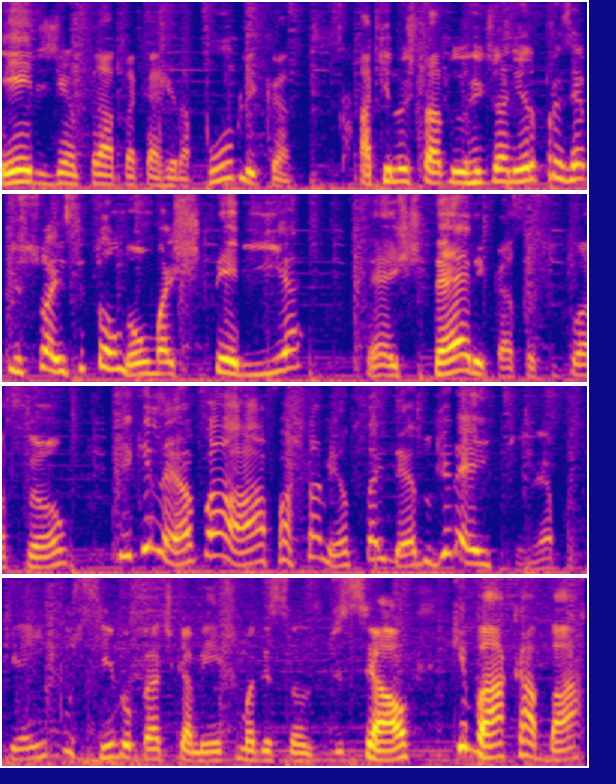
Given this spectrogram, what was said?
ele de entrar para a carreira pública? Aqui no estado do Rio de Janeiro, por exemplo, isso aí se tornou uma histeria, né, histérica essa situação, e que leva a afastamento da ideia do direito, né? porque é impossível praticamente uma decisão judicial que vá acabar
